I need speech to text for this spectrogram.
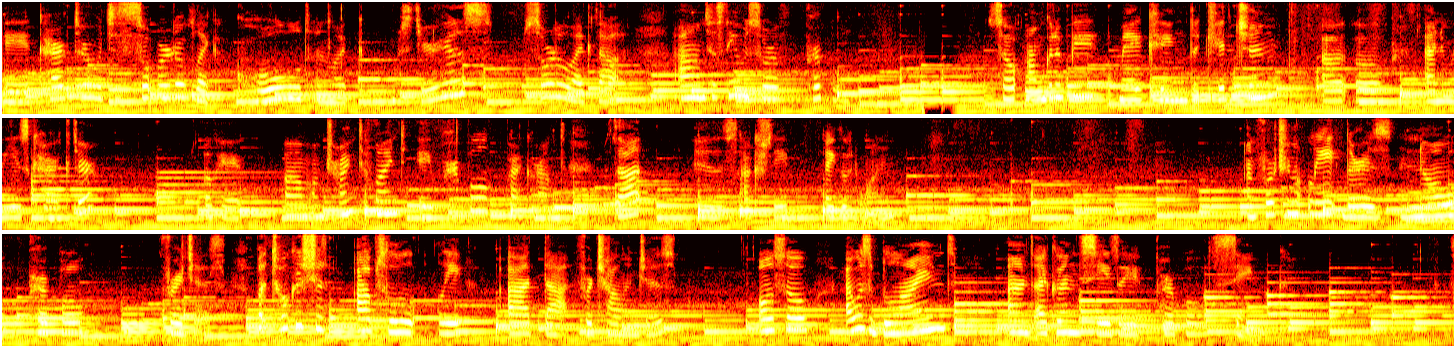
a character which is sort of like cold and like mysterious, sort of like that. And his theme is sort of purple. So I'm gonna be making the kitchen out of Envy's character. Okay, um, I'm trying to find a purple background. That is actually a good one. Unfortunately, there is no purple fridges, but Toca should absolutely add that for challenges. Also, I was blind and I couldn't see the purple sink.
